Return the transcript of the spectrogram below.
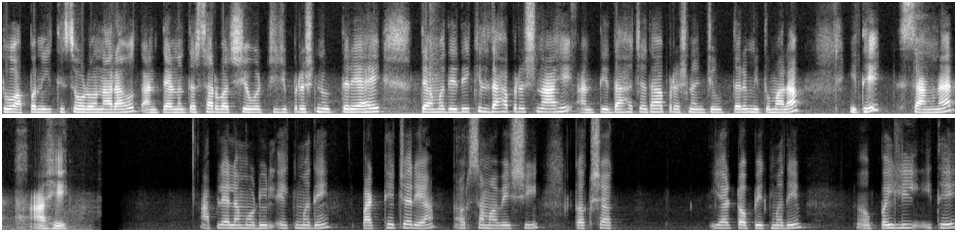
तो आपण इथे सोडवणार आहोत. आणि त्यानंतर सर्वात शेवटची जी प्रश्न उत्तरे आहे त्यामध्ये देखील दहा प्रश्न आहे. आणि ते दहाच्या दहा प्रश्नांची उत्तरं मी तुम्हाला इथे सांगणार आहे. आपल्याला मॉड्यूल एकमध्ये पाठ्यचर्या और समावेशी कक्षा या टॉपिकमध्ये पहिली इथे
